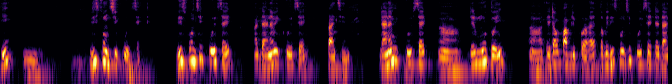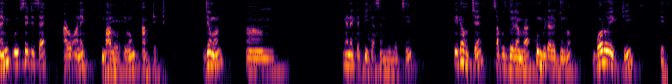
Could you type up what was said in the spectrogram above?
কি? রেসপন্সিভ ওয়েবসাইট রেসপন্সিভ ওয়েবসাইট আর ডাইনামিক ওয়েবসাইট প্রায় সেম ডাইনামিক ওয়েবসাইট এর মতোই এটাও পাবলিক করা হয়। তবে রেসপন্সিভ ওয়েবসাইটটা ডাইনামিক ওয়েবসাইটে চায় আরও অনেক ভালো এবং আপডেট যেমন এখানে একটা পিক আছে আমি বোঝাচ্ছি। এটা হচ্ছে সাপোজ ধরে আমরা কম্পিউটারের জন্য বড় একটি পেজ।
